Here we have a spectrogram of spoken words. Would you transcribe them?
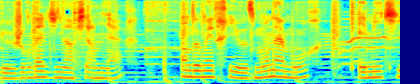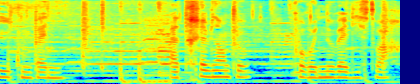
le journal d'une infirmière, Endométriose Mon Amour et Mickey et compagnie. À très bientôt pour une nouvelle histoire.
